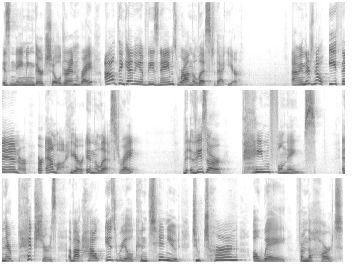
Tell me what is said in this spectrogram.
is naming their children, right? I don't think any of these names were on the list that year. I mean, there's no Ethan or, or Emma here in the list, right? Th- these are painful names. And they're pictures about how Israel continued to turn away from the heart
